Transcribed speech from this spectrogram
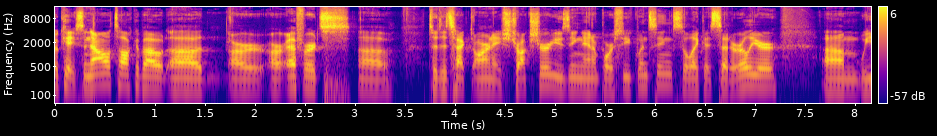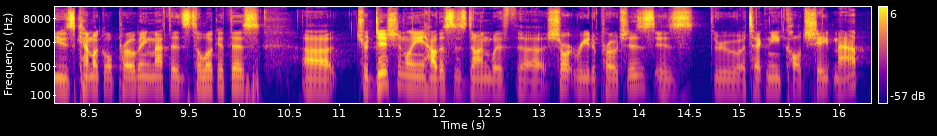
Okay, so now I'll talk about uh, our, our efforts uh, to detect RNA structure using nanopore sequencing. So like I said earlier, um, we use chemical probing methods to look at this. Uh, traditionally, how this is done with uh, short read approaches is through a technique called shape map,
